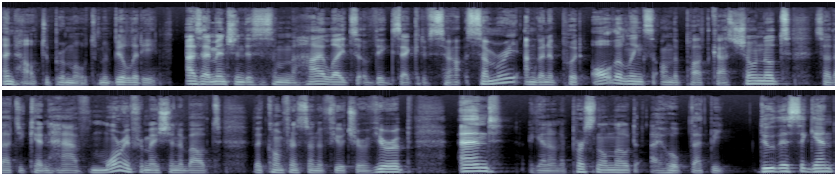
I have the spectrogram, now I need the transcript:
and how to promote mobility. As I mentioned, this is some of the highlights of the executive su- summary. I'm going to put all the links on the podcast show notes so that you can have more information about the Conference on the Future of Europe. And again, on a personal note, I hope that we do this again.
